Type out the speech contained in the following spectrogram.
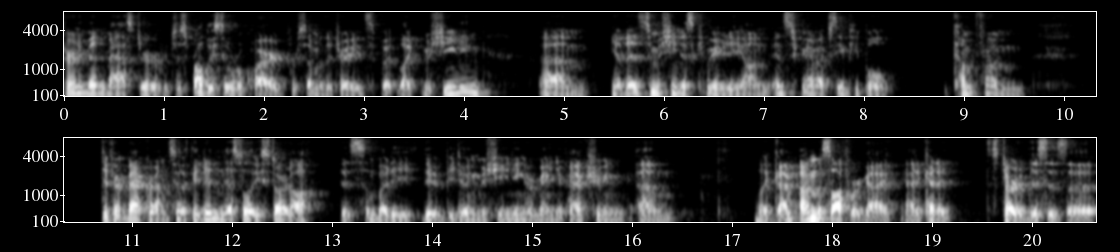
journeyman, master, which is probably still required for some of the trades, but like machining. Um, you know, the instant machinist community on Instagram, I've seen people come from different backgrounds. So like they didn't necessarily start off as somebody that would be doing machining or manufacturing. Um, like I'm, I'm a software guy. I kind of started this as a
